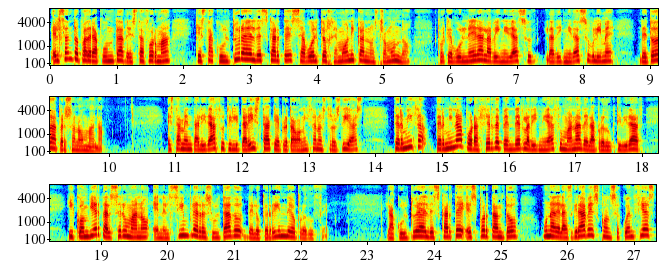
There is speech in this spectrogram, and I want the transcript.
El Santo Padre apunta de esta forma que esta cultura del descarte se ha vuelto hegemónica en nuestro mundo, porque vulnera la dignidad, sublime de toda persona humana. Esta mentalidad utilitarista que protagoniza nuestros días termina por hacer depender la dignidad humana de la productividad y convierte al ser humano en el simple resultado de lo que rinde o produce. La cultura del descarte es, por tanto, una de las graves consecuencias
